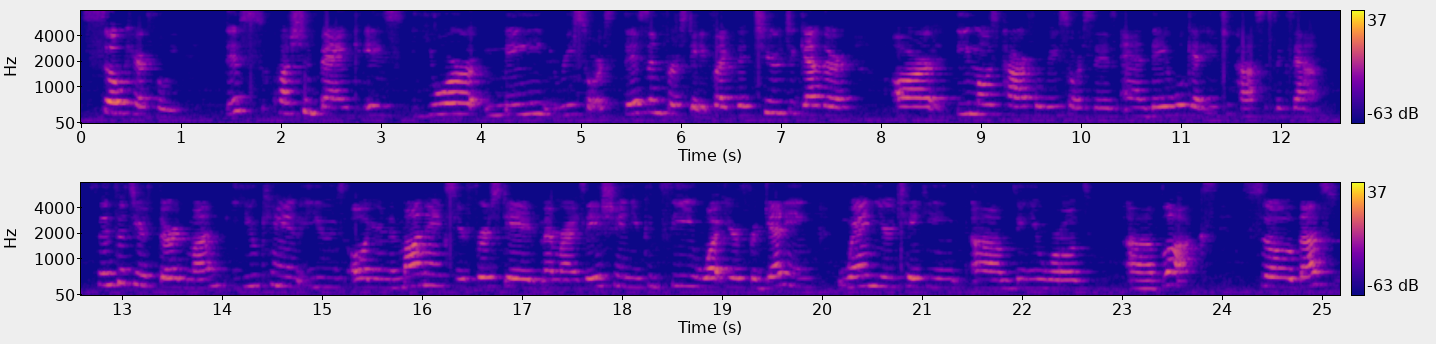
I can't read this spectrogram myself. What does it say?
so carefully. This question bank is your main resource. This and first aid, like the two together are the most powerful resources and they will get you to pass this exam. Since it's your third month, you can use all your mnemonics, your first aid memorization. You can see what you're forgetting when you're taking um, the UWorld uh, blocks. So that's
